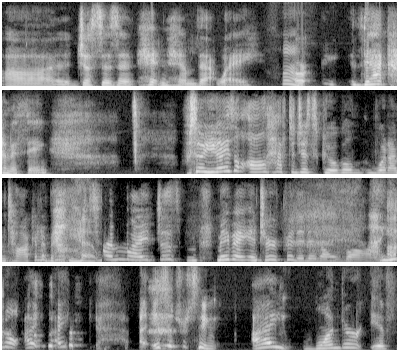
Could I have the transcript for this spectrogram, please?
uh, just isn't hitting him that way. Huh. or that kind of thing. So you guys will all have to just google what i'm talking about. Yeah. i might just maybe i interpreted it all wrong. You know I, I it's interesting i wonder if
